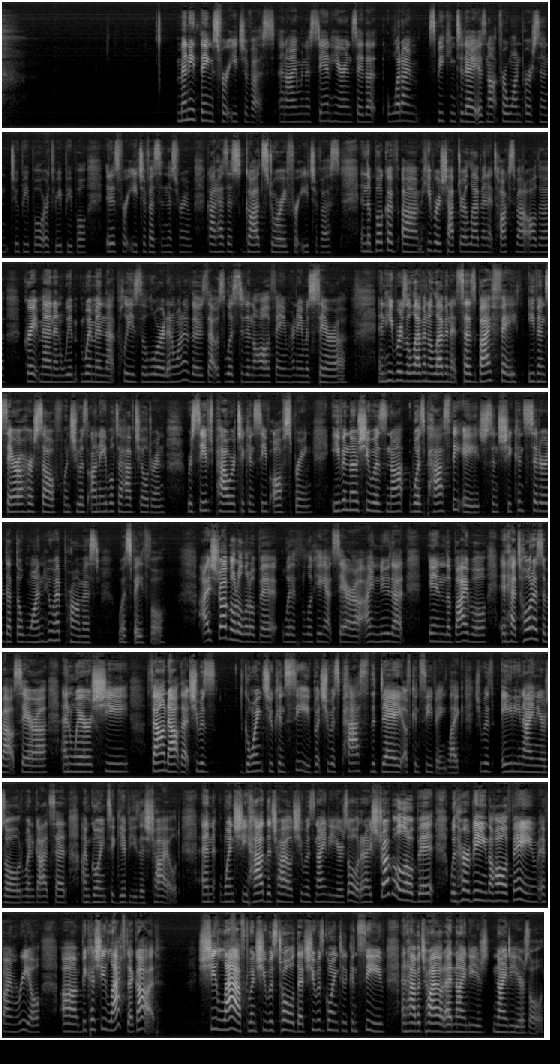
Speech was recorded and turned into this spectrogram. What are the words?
many things for each of us. And I'm going to stand here and say that what I'm speaking today is not for one person, two people, or three people. It is for each of us in this room. God has this God story for each of us. In the book of um, Hebrews, chapter 11, it talks about all the great men and women that please the Lord. And one of those that was listed in the Hall of Fame, her name is Sarah. In Hebrews 11 11, it says, By faith, even Sarah herself, when she was unable to have children, received power to conceive offspring, even though she was not was past the age, since she considered that the one who had promised was faithful. I struggled a little bit with looking at Sarah. I knew that in the Bible it had told us about Sarah and where she found out that she was going to conceive, but she was past the day of conceiving. Like she was 89 years old when God said, I'm going to give you this child. And when she had the child, she was 90 years old. And I struggle a little bit with her being the Hall of Fame, if I'm real, um, because she laughed at God. She laughed when she was told that she was going to conceive and have a child at 90 years, 90 years old.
